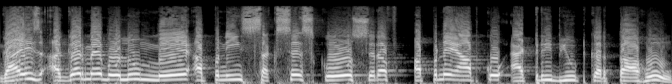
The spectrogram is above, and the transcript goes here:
गाइज़ अगर मैं बोलूँ, मैं अपनी सक्सेस को सिर्फ़ अपने आप को एट्रीब्यूट करता हूँ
